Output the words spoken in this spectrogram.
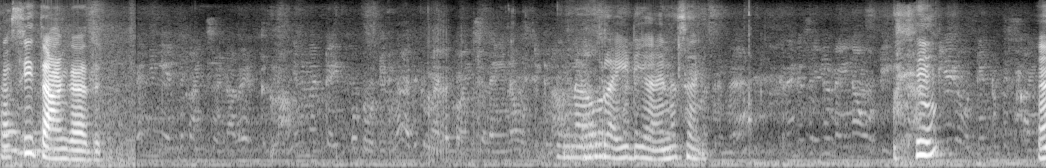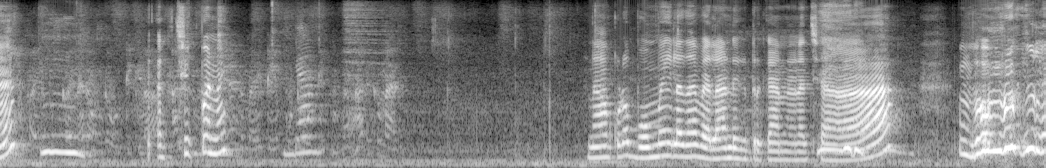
பசி தாங்காது. என்ன ஒரு ஐடியா என்ன சார்? செக் பண்ணு. நான் கூட பொம்மையில தான் விளாண்டுக்கிட்டு இருக்கான்னு நினச்சா? பொம்மைக்குள்ள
